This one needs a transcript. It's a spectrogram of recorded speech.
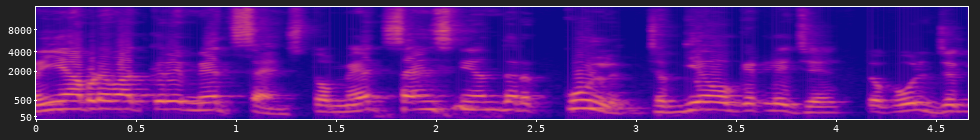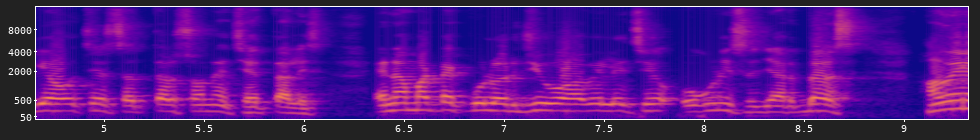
અહીંયા આપણે વાત કરીએ મેથ સાયન્સ. તો મેથ સાયન્સની અંદર કુલ જગ્યાઓ કેટલી છે? તો કુલ જગ્યાઓ છે સત્તરસો ને છેતાલીસ. એના માટે કુલ અરજીઓ આવેલી છે ઓગણીસ હજાર દસ. હવે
